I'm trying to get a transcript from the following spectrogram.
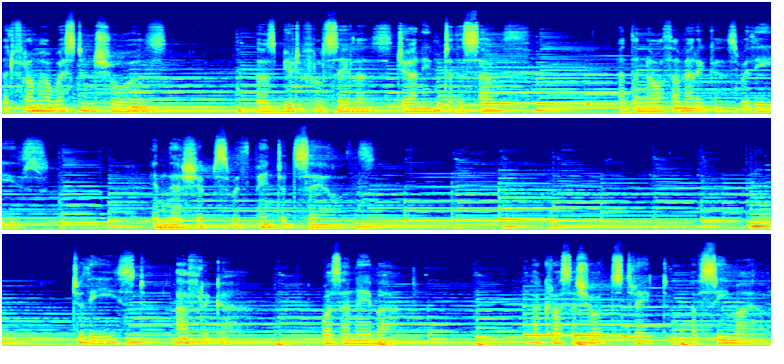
that from her western shores those beautiful sailors journeyed to the south and the North Americas with ease in their ships with painted sails. To the east, Africa was her neighbor, across a short strait of sea miles.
